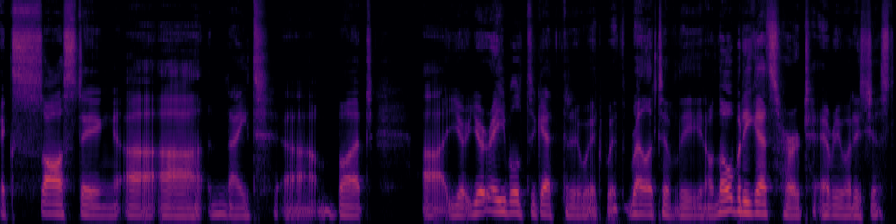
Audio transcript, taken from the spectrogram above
exhausting uh uh night um but uh, you're you're able to get through it with relatively you know nobody gets hurt. Everybody's just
